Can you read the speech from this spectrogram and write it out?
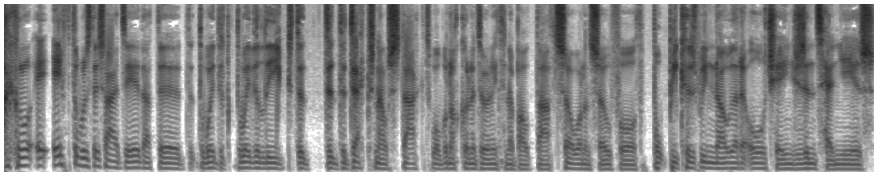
I can, if there was this idea that the the, the way the, the, way the leagues the, the, the deck's now stacked, well, we're not going to do anything about that, so on and so forth. But because we know that it all changes in ten years,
